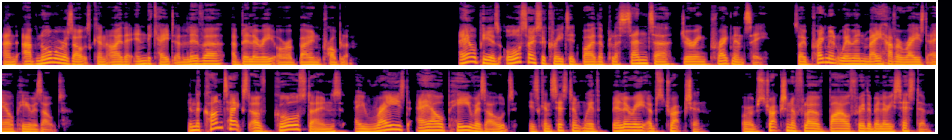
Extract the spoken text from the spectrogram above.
And abnormal results can either indicate a liver, a biliary, or a bone problem. ALP is also secreted by the placenta during pregnancy, so pregnant women may have a raised ALP result. In the context of gallstones, a raised ALP result is consistent with biliary obstruction, or obstruction of flow of bile through the biliary system,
